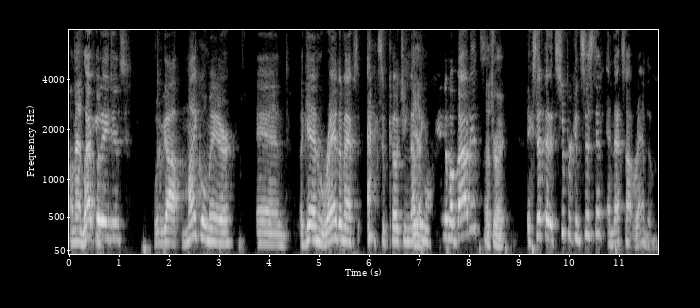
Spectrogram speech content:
I'm in. Lab Coat Agents. We've got Michael Maher, and again, random acts, acts of coaching. Nothing Yeah. random about it, That's right. except that it's super consistent, and that's not random.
